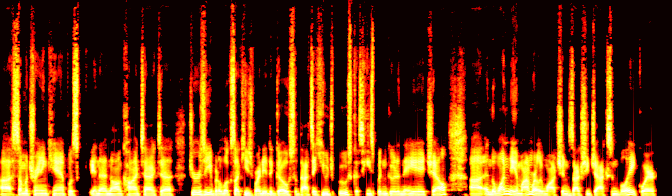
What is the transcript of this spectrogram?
uh, summer training camp, was in a non contact uh, jersey, but it looks like he's ready to go. So that's a huge boost because he's been good in the AHL. Uh, and the one name I'm really watching is actually Jackson Blake, where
